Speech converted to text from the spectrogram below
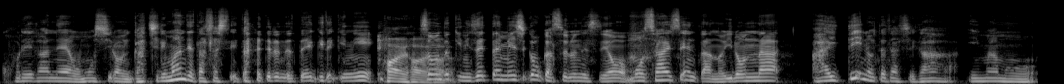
これがね面白いガッチリマンで出させていただいてるんです定期的に。はいはい、はい、その時に絶対名刺交換するんですよ。もう最先端のいろんな IT の人たちが今も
